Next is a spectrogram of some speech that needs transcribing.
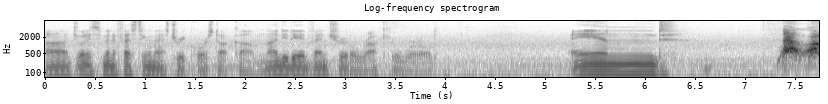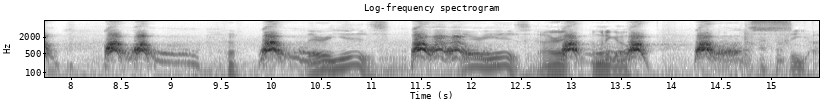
uh, join us at manifestingmasterycourse.com. 90 day adventure, it'll rock your world. And. There he is. There he is. All right, I'm going to go. See ya.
